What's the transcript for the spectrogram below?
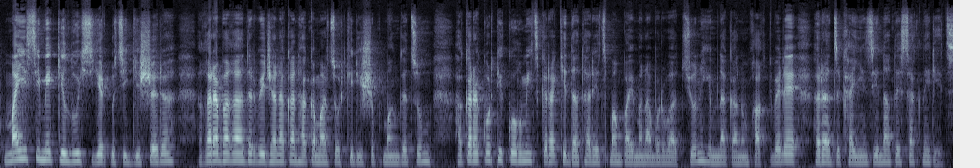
Մայիսի 1-ի լույս 2-ի գիշերը Ղարաբաղի ադրբեջանական հակամարտությունների շփման գծում հակարակորտի կողմից կրակի դադարեցման պայմանավորվածությունը հիմնականում խախտվել է հրաձգային զինատեսակներից,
